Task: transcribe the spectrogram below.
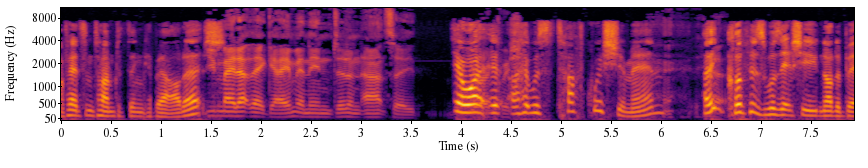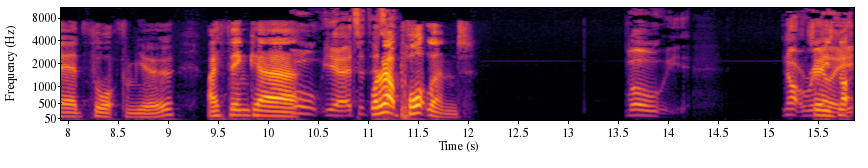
I've had some time to think about it. you made up that game and then didn't answer. yeah, well, it, it was a tough question, man. I think Clippers was actually not a bad thought from you. I think. Uh, well, yeah, it's a, what it's a- about Portland? Well, not really. got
